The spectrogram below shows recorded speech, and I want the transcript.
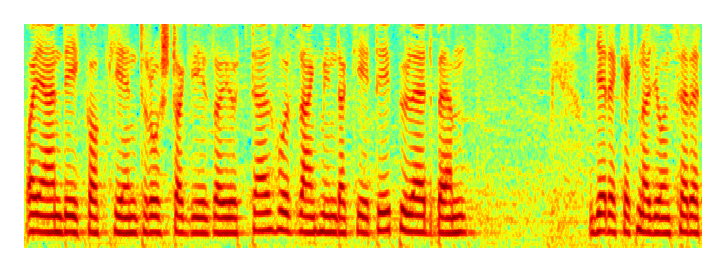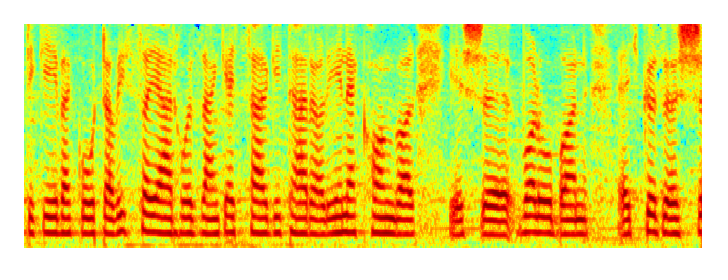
ajándékaként Rosta Géza jött el hozzánk mind a két épületben, A gyerekek nagyon szeretik évek óta, visszajár hozzánk egy szál gitárral, énekhanggal, és valóban egy közös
